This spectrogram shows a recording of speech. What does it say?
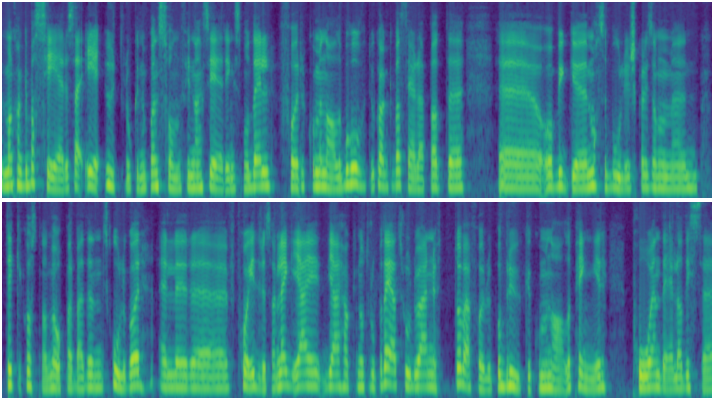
Man kan ikke basere seg e, utelukkende på en sånn finansieringsmodell for kommunale behov. Du kan ikke basere deg på at å bygge masse boliger skal liksom dekke kostnadene med å opparbeide en skolegård eller uh, få idrettsanlegg. Jeg, jeg har ikke noe tro på det. Jeg tror du er nødt til å være forberedt på å bruke kommunale penger på en del av disse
